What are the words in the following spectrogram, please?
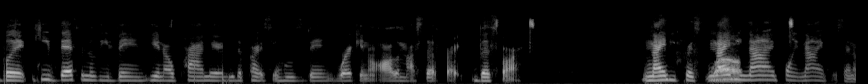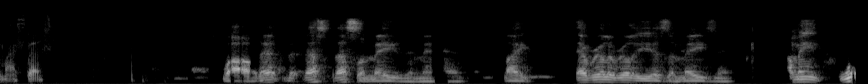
But he's definitely been, you know, primarily the person who's been working on all of my stuff right thus far. 90 percent, 99.9 percent of my stuff. Wow, that that's that's amazing, man. Like that really, really is amazing. I mean, what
